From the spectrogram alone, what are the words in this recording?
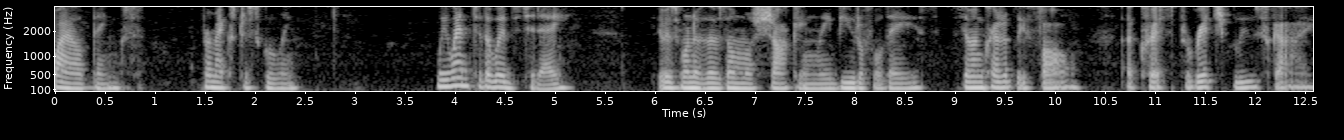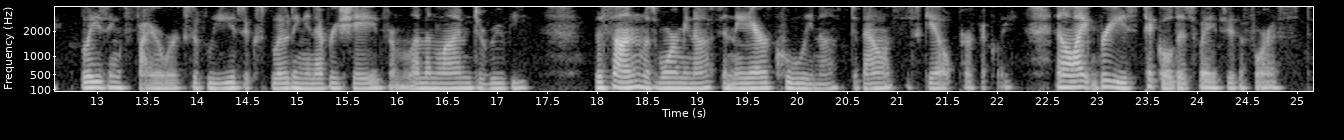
Wild Things from Extra Schooling. We went to the woods today. It was one of those almost shockingly beautiful days, so incredibly fall. A crisp, rich blue sky, blazing fireworks of leaves exploding in every shade from lemon lime to ruby. The sun was warm enough and the air cool enough to balance the scale perfectly, and a light breeze tickled its way through the forest.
